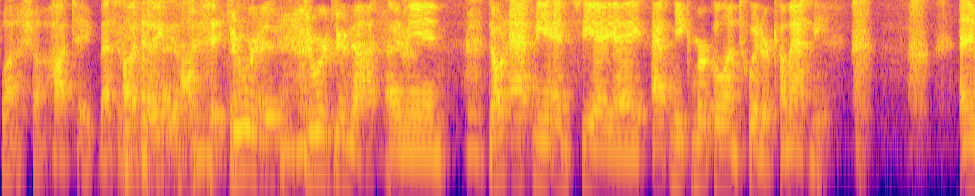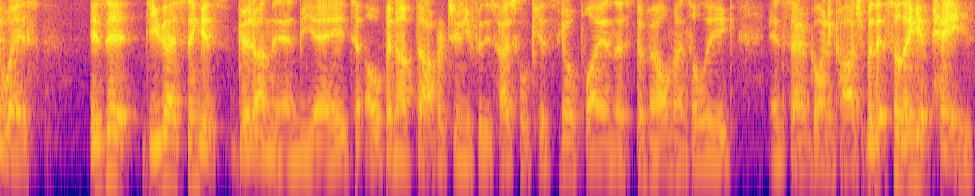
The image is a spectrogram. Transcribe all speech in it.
Wow, shot, hot take. That's a Hot take, hot take. do or do or do not. I mean, don't at me NCAA. At Meek Merkel on Twitter. Come at me. Anyways, is it? Do you guys think it's good on the NBA to open up the opportunity for these high school kids to go play in this developmental league instead of going to college? But they, so they get paid.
